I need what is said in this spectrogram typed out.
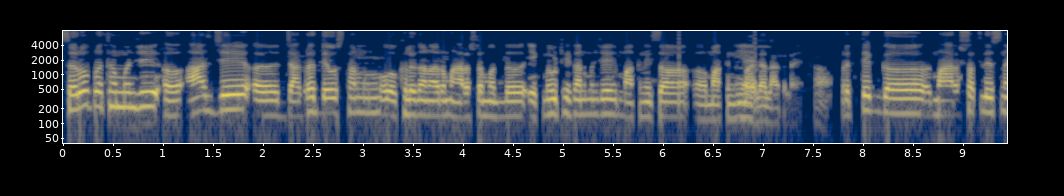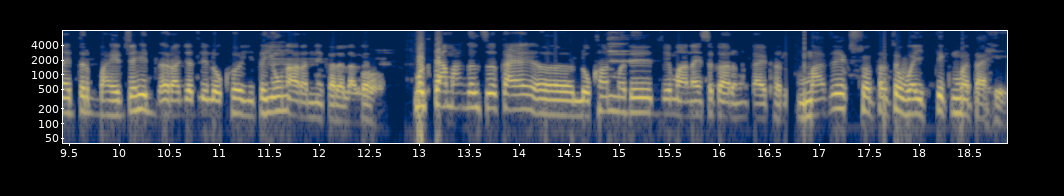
सर्वप्रथम म्हणजे आज जे जागृत देवस्थान म्हणून ओळखलं जाणारं महाराष्ट्रामधलं एकमेव ठिकाण म्हणजे माकणीचा माकणी यायला लागलाय. प्रत्येक महाराष्ट्रातलेच नाही तर बाहेरच्याही राज्यातले लोक इथं येऊन आराधना करायला लागले. हो. मग त्या मागलचं काय लोकांमध्ये जे मानायचं कारण काय ठरलं? माझं एक स्वतःच वैयक्तिक मत आहे.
